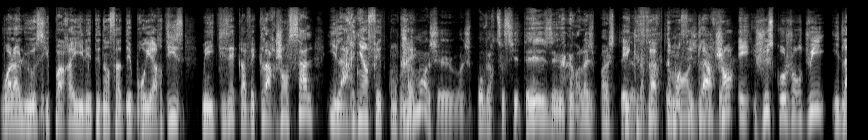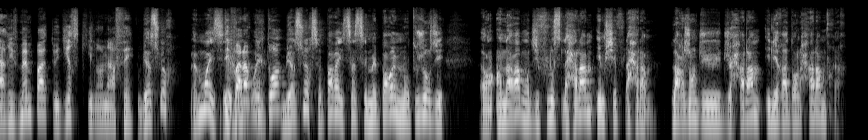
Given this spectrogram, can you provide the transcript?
voilà, lui aussi pareil, il était dans sa débrouillardise, mais il disait qu'avec l'argent sale, il a rien fait de concret. Mais moi, j'ai pas ouvert de société, j'ai voilà, j'ai pas acheté Exactement, c'est de l'argent. Et jusqu'aujourd'hui, il n'arrive même pas à te dire ce qu'il en a fait. Bien sûr. Même moi, C'est valable pour toi? Bien sûr, c'est pareil. Ça, c'est mes parents, ils me l'ont toujours dit. En, en arabe, on dit flous le haram, imshif le haram. L'argent du, du haram, il ira dans le haram, frère.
